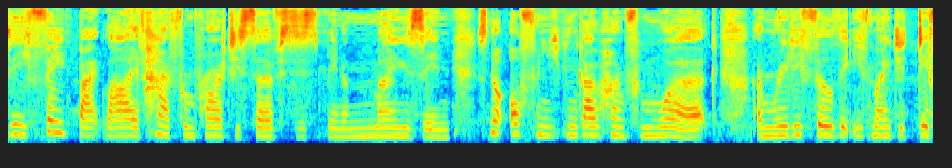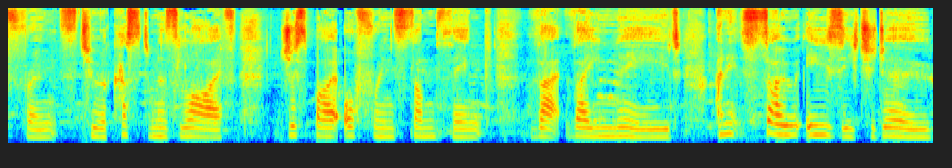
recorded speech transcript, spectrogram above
The feedback that I've had from Priority Services has been amazing. It's not often you can go home from work and really feel that you've made a difference to a customer's life just by offering something that they need and it's so easy to do.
